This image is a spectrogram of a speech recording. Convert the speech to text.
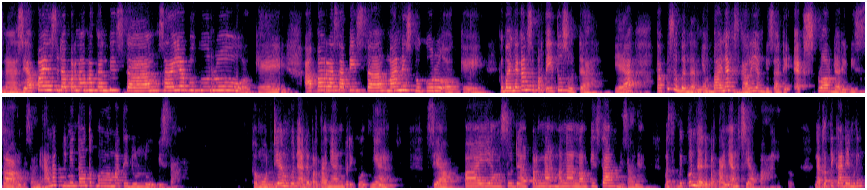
Nah, siapa yang sudah pernah makan pisang? Saya Bu Guru. Oke. Apa rasa pisang? Manis Bu Guru. Oke. Kebanyakan seperti itu sudah ya. Tapi sebenarnya banyak sekali yang bisa dieksplor dari pisang. Misalnya anak diminta untuk mengamati dulu pisang. Kemudian mungkin ada pertanyaan berikutnya. Siapa yang sudah pernah menanam pisang misalnya? Meskipun dari pertanyaan siapa itu. Nah, ketika ada yang bilang,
